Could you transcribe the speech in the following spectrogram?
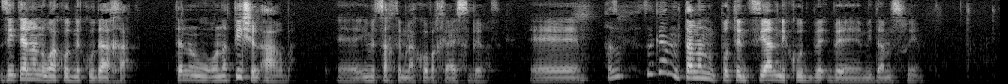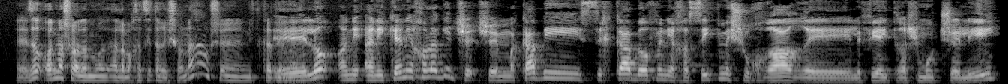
זה ייתן לנו רק עוד נקודה אחת. ייתן לנו עונתי של ארבע, אה, אם הצלחתם לעקוב אחרי ההסבר הזה. אה, אז זה גם נתן לנו פוטנציאל ניקוד במידה מסוימת. אה, זהו, עוד משהו על המחצית הראשונה או שנתקדם? אה, לא, אני, אני כן יכול להגיד ש, שמכבי שיחקה באופן יחסית משוחרר אה, לפי ההתרשמות שלי.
